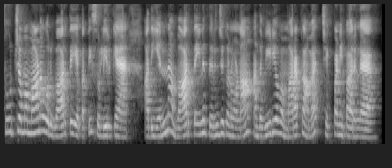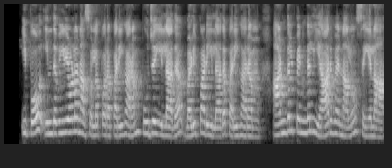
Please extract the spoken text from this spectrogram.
சூட்சமமான ஒரு வார்த்தையை பற்றி சொல்லியிருக்கேன். அது என்ன வார்த்தைன்னு தெரிஞ்சுக்கணுன்னா அந்த வீடியோவை மறக்காமல் செக் பண்ணி பாருங்கள் இப்போ இந்த வீடியோவில் நான் சொல்ல போகிற பரிகாரம் பூஜை இல்லாத வழிபாடு இல்லாத பரிகாரம். ஆண்கள் பெண்கள் யார் வேணாலும் செய்யலாம்.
